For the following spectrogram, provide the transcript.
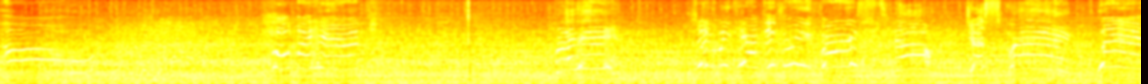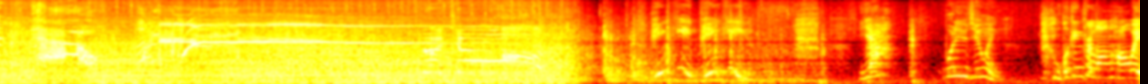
Oh. Hold my hand. Ready? Should we count to three first? No, just scream. When? Now. Good job. Pinky, Pinky. Yeah? What are you doing? Looking for long hallways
